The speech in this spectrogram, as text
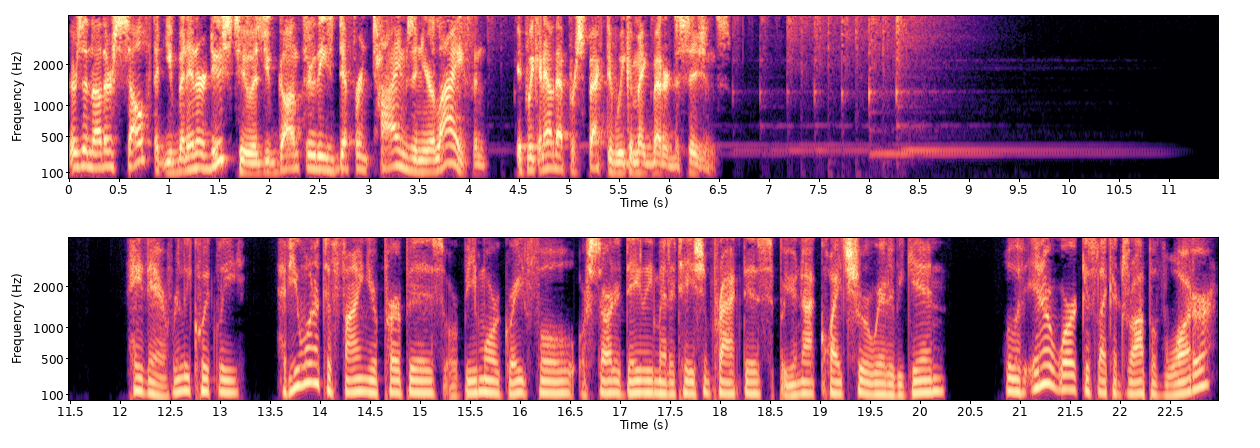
there's another self that you've been introduced to as you've gone through these different times in your life. And if we can have that perspective, we can make better decisions. Hey there, really quickly. Have you wanted to find your purpose or be more grateful or start a daily meditation practice, but you're not quite sure where to begin? Well, if inner work is like a drop of water,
